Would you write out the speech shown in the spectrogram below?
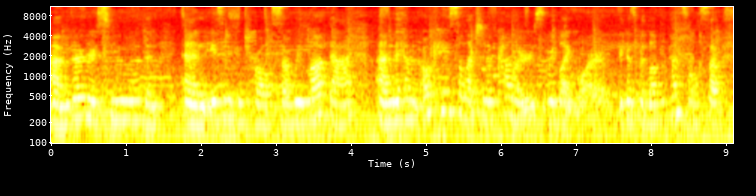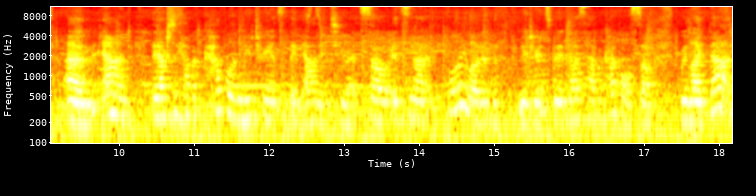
um, very, very smooth and, and easy to control. So we love that. Um, they have an okay selection of colors. We'd like more because we love the pencils. So, um, and they actually have a couple of nutrients that they've added to it. So it's not fully loaded with nutrients, but it does have a couple. So we like that.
